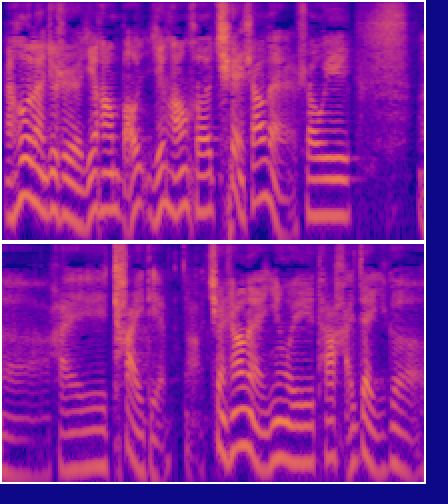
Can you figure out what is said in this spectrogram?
然后呢，就是银行、保银行和券商呢，稍微呃还差一点啊。券商呢，因为它还在一个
